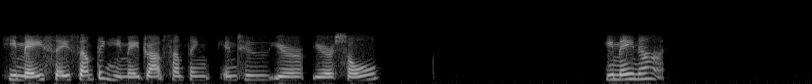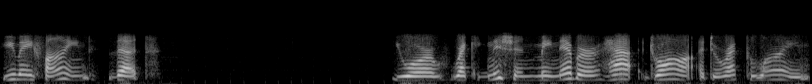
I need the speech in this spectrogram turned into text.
He may say something, he may drop something into your your soul. He may not. You may find that your recognition may never ha- draw a direct line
